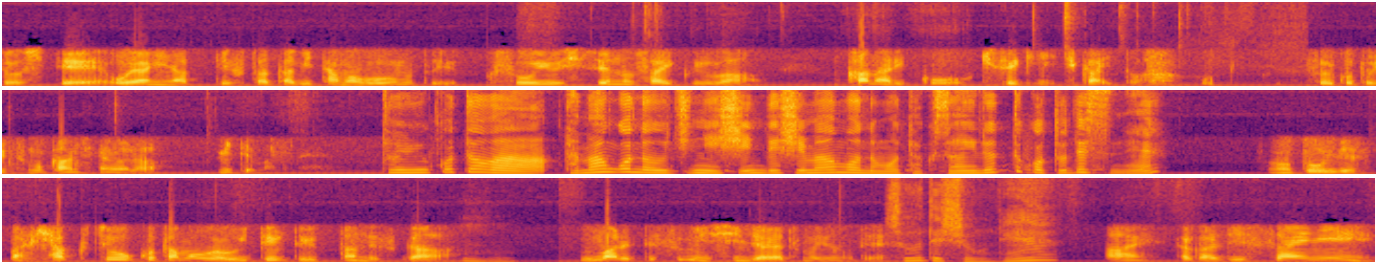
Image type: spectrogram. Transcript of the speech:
長して親になって再び卵を産むというそういう自然のサイクルはかなりこう奇跡に近いと。そういうことをいつも感じながら見てますね。ということは卵のうちに死んでしまうものもたくさんいるってことですね。その通りです、まあ、100兆個卵が浮いていると言ったんですがうん、生まれてすぐに死んじゃうやつもいるので、そうでしょうね。はい、だから実際に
